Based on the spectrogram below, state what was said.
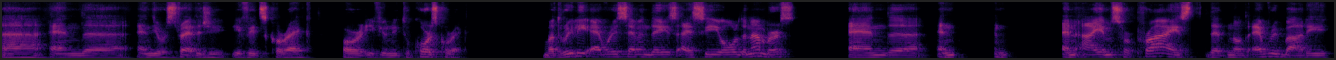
uh, and, uh, and your strategy if it's correct or if you need to course correct. But really, every seven days, I see all the numbers, and uh, and and I am surprised that not everybody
